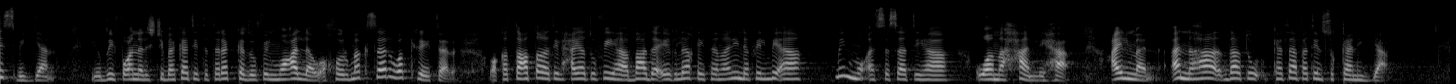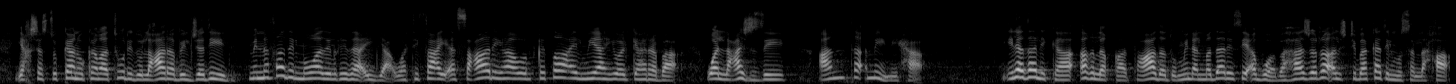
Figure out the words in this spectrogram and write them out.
نسبيا. يضيف أن الاشتباكات تتركز في المعلى وخور مكسر وكريتر وقد تعطلت الحياة فيها بعد إغلاق 80% من مؤسساتها ومحلها علما أنها ذات كثافة سكانية. يخشى السكان كما تورد العرب الجديد من نفاذ المواد الغذائية وارتفاع أسعارها وانقطاع المياه والكهرباء والعجز عن تأمينها. إلى ذلك أغلقت عدد من المدارس أبوابها جراء الاشتباكات المسلحة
